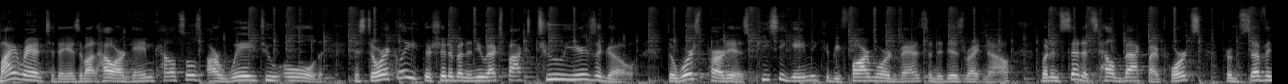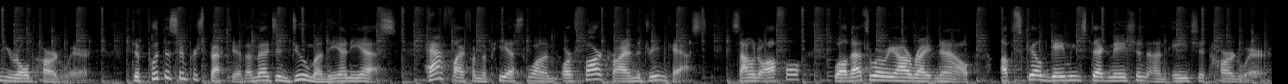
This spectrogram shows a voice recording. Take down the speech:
My rant today is about how our game consoles are way too old. Historically, there should have been a new Xbox two years ago. The worst part is, PC gaming could be far more advanced than it is right now, but instead it's held back by ports from seven-year-old hardware. To put this in perspective, imagine Doom on the NES, Half-Life on the PS1, or Far Cry on the Dreamcast. Sound awful? Well, that's where we are right now. Upscaled gaming stagnation on ancient hardware.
